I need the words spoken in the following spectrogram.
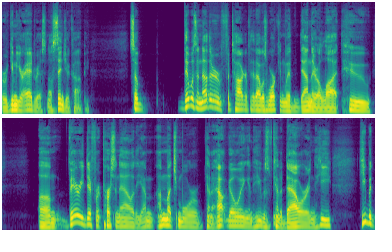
or give me your address and I'll send you a copy. So there was another photographer that I was working with down there a lot who um, very different personality. I'm I'm much more kind of outgoing, and he was kind of dour. And he he would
